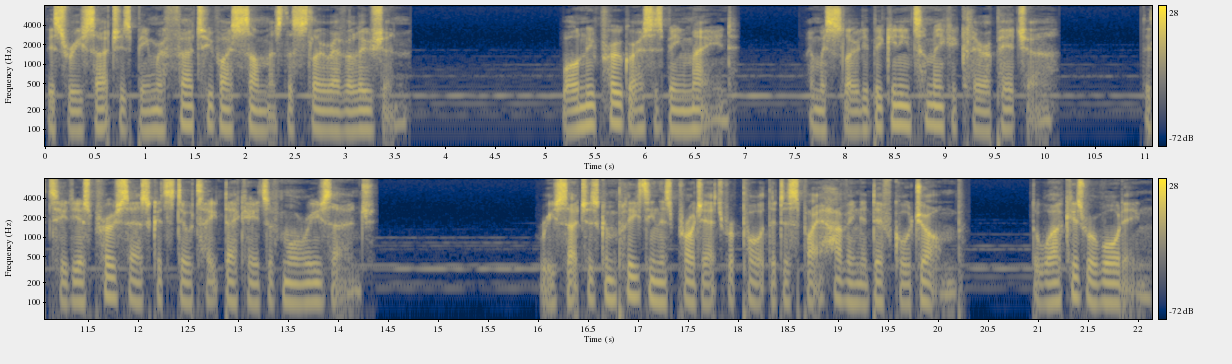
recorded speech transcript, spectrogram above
This research is being referred to by some as the slow revolution. While new progress is being made, and we're slowly beginning to make a clearer picture, the tedious process could still take decades of more research. Researchers completing this project report that despite having a difficult job, the work is rewarding,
